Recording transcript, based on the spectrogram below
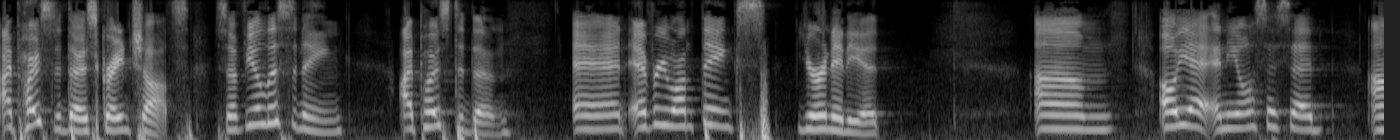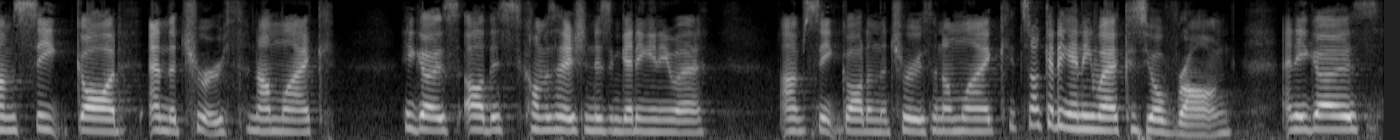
I posted those screenshots. So if you're listening, I posted them. And everyone thinks you're an idiot. Um, oh, yeah, and he also said, um, seek God and the truth. And I'm like, he goes, oh, this conversation isn't getting anywhere. Um, seek God and the truth. And I'm like, it's not getting anywhere because you're wrong. And he goes,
